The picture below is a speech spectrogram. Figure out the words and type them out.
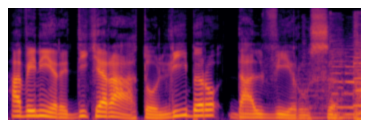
a venire dichiarato libero dal virus.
